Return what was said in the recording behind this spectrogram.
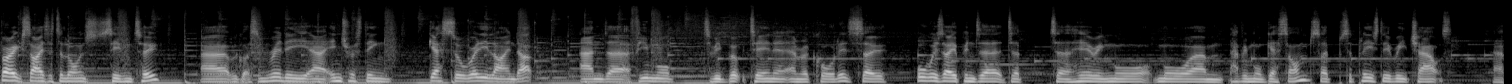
very excited to launch season two. Uh, we've got some really uh, interesting guests already lined up and uh, a few more to be booked in and, and recorded. So always open to, to, to hearing more, more um, having more guests on. So, so please do reach out. Uh,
